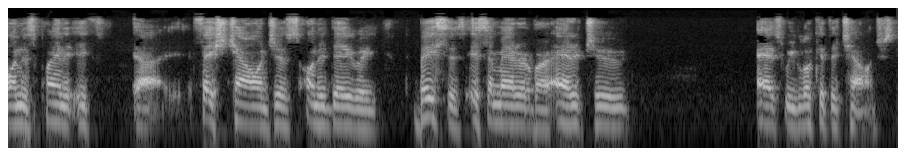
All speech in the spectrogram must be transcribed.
on this planet, uh, face challenges on a daily basis. It's a matter of our attitude as we look at the challenges.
